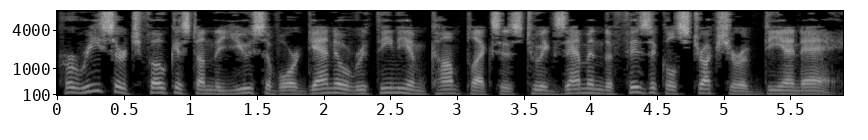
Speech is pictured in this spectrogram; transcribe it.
Her research focused on the use of organo-ruthenium complexes to examine the physical structure of DNA.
